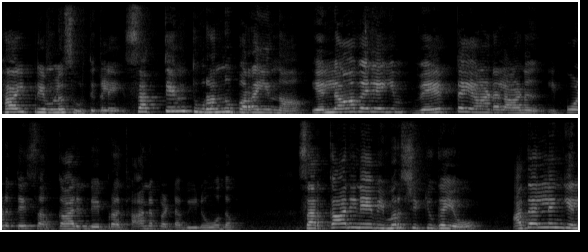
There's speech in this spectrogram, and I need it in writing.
ഹായ് പ്രിയമുള്ള സുഹൃത്തുക്കളെ സത്യം തുറന്നു പറയുന്ന എല്ലാവരെയും വേട്ടയാടലാണ് ഇപ്പോഴത്തെ സർക്കാരിന്റെ പ്രധാനപ്പെട്ട വിനോദം. സർക്കാരിനെ വിമർശിക്കുകയോ അതല്ലെങ്കിൽ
